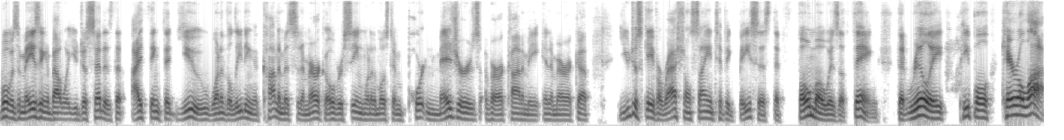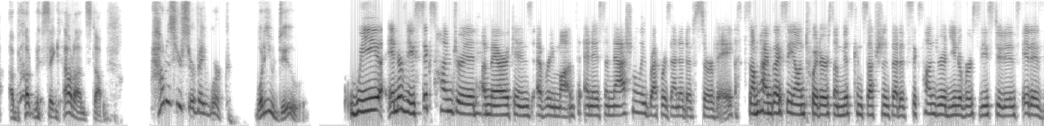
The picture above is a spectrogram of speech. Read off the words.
What was amazing about what you just said is that I think that you, one of the leading economists in America, overseeing one of the most important measures of our economy in America, you just gave a rational scientific basis that FOMO is a thing, that really people care a lot about missing out on stuff. How does your survey work? What do you do? We interview 600 Americans every month, and it's a nationally representative survey. Sometimes I see on Twitter some misconceptions that it's 600 university students. It is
